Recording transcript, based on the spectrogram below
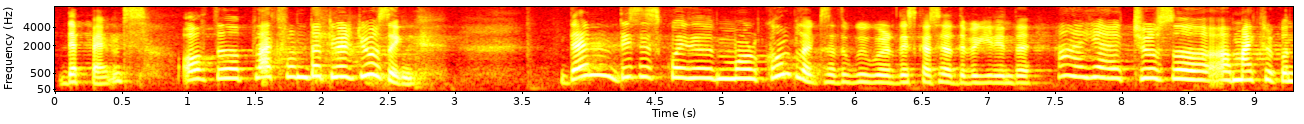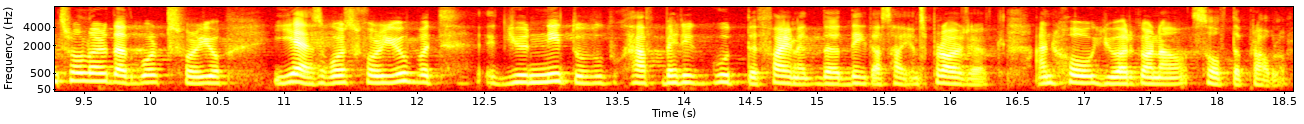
depends of the platform that you're using. Then this is quite more complex that we were discussing at the beginning. The, ah, yeah, choose a, a microcontroller that works for you. Yes, works for you, but you need to have very good defined the data science project and how you are going to solve the problem.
